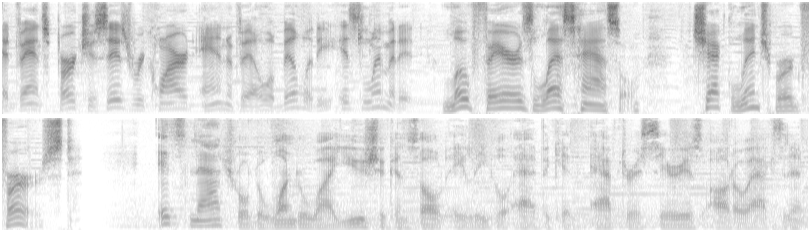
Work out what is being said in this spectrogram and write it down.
Advance purchase is required and availability is limited. Low fares, less hassle. Check Lynchburg first. It's natural to wonder why you should consult a legal advocate after a serious auto accident.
